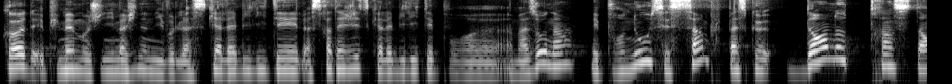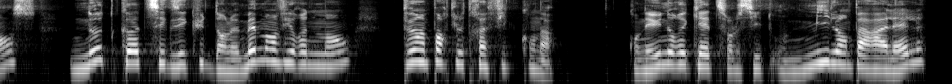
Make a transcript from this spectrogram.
code, et puis même, je l'imagine, au niveau de la scalabilité, la stratégie de scalabilité pour euh, Amazon. Hein. Mais pour nous, c'est simple parce que dans notre instance, notre code s'exécute dans le même environnement, peu importe le trafic qu'on a. Qu'on ait une requête sur le site ou 1000 en parallèle,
